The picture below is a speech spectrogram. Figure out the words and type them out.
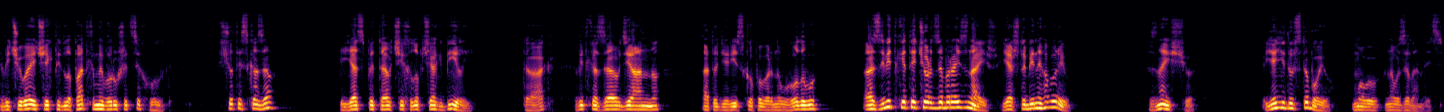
відчуваючи, як під лопатками ворушиться холод. Що ти сказав? Я спитав, чи хлопчак білий. Так, відказав Діанно, а тоді різко повернув голову. А звідки ти, чорт забирай, знаєш? Я ж тобі не говорив. Знаєш що? Я їду з тобою, мовив новозеландець.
